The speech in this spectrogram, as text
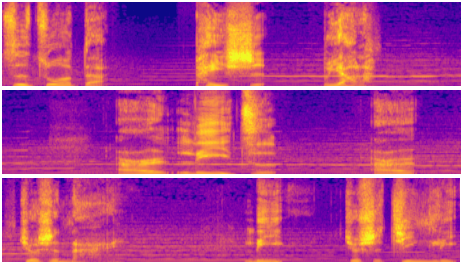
制作的佩饰不要了，而立之，而就是乃，立就是经历，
